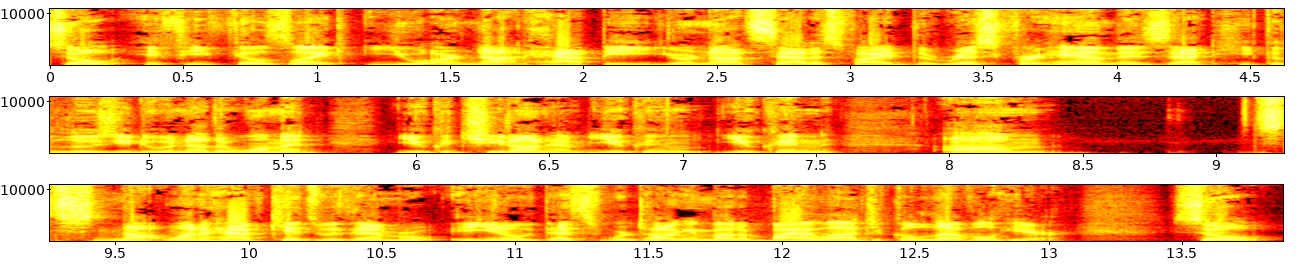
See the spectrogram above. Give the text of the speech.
So if he feels like you are not happy, you're not satisfied, the risk for him is that he could lose you to another woman. You could cheat on him. You can you can um, not want to have kids with him, or you know that's we're talking about a biological level here. So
